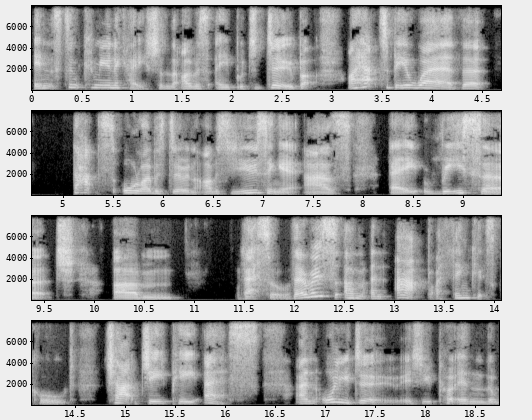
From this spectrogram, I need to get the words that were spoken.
instant communication that I was able to do. But I had to be aware that that's all I was doing. I was using it as a research um, vessel. There is um, an app, I think it's called Chat GPS. And all you do is you put in the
